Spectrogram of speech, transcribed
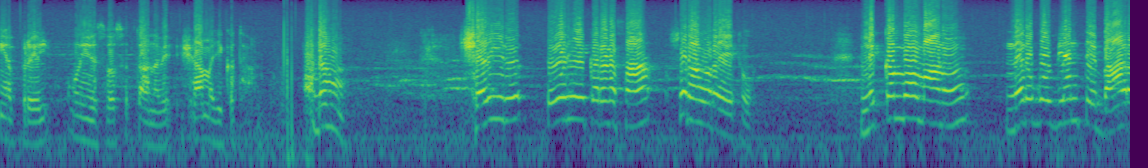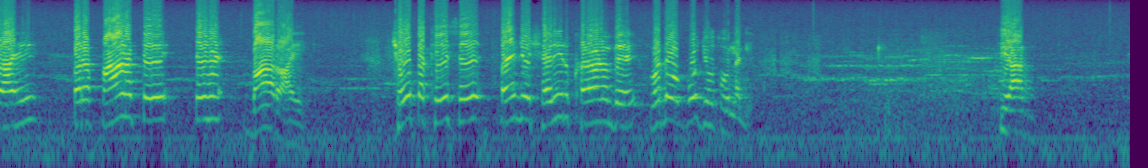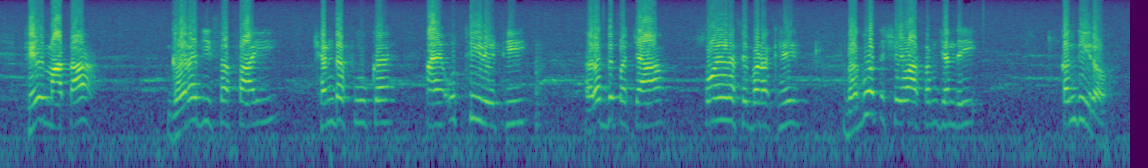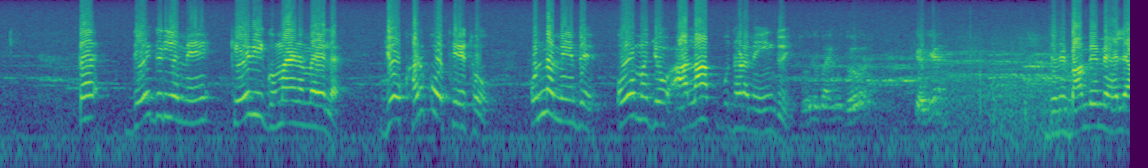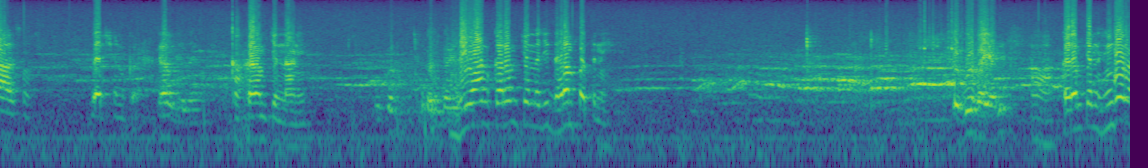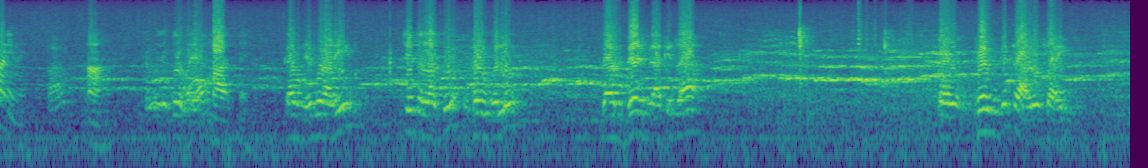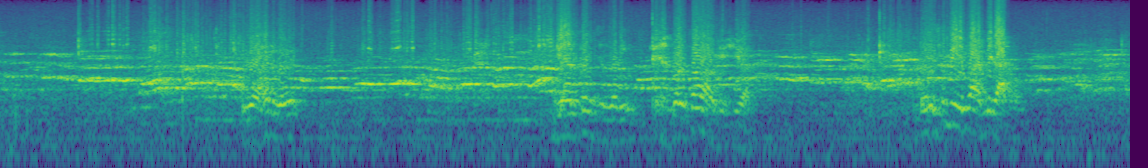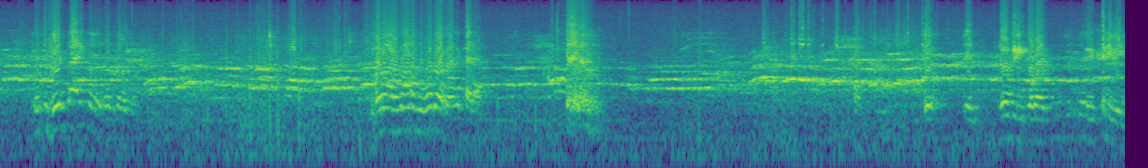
ॿावीह अप्रैल उणिवीह सौ सतानवे शाम जी कथा शरीर ओहे करण सां सुरंग रहे थो निकमो माण्हू न रुगो ॿियनि ते ॿार आहे पर पाण ते पिण ॿार आहे छो त खेसि पंहिंजो शरीर खणण बि वॾो ॿोझो थो लॻे यार हे माता घर Safai, सफ़ाई छंड फूक Uthi Vethi, Radh Pacham, Soyanase Bhanakhe, Bhagwat Shewa Samjhandi, Kandirav. Tath Deggdiya mein Kevi Ghumayana Mahila, Jyo Kharko Thetho, Unna Mebe Omajo Aalaap Budhaan mein Indui. Chaudhubai, Qadhiya? Qadhi? Qadhi? Qadhi? Qadhi? Qadhi? Qadhi? Qadhi? Qadhi? Qadhi? Qadhi? Qadhi? Karamchand નાણી દિવાન કરમચંદજી ધર્મપત્ની કરમચંદ હિંગોરાણી ને હા હા હિંગોરાણી ચેતલાકો ઘણું બોલું દસ બેન કેટલા બેન કેટલા હાડો સાહેબ વ્યવહાર A. Sani, mis morally, sawni rata shi orti, sinhoni rissa, kaiki sa'i ko, maaik, er drie ateu. Maa, maa, maa, maa li kele, 蹲 genu vidikavai 第三期.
